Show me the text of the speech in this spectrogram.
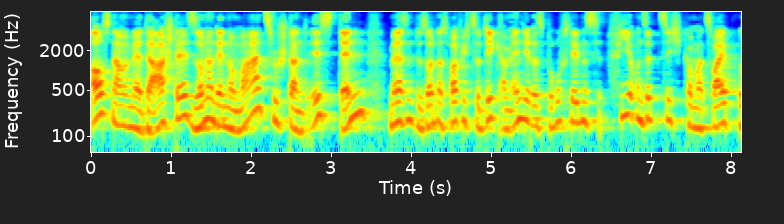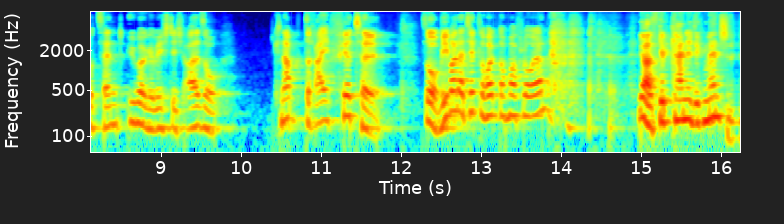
Ausnahme mehr darstellt, sondern der Normalzustand ist, denn Männer sind besonders häufig zu dick, am Ende ihres Berufslebens 74,2 Prozent übergewichtig, also knapp drei Viertel. So, wie war der Titel heute nochmal, Florian? Ja, es gibt keine dicken Menschen.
